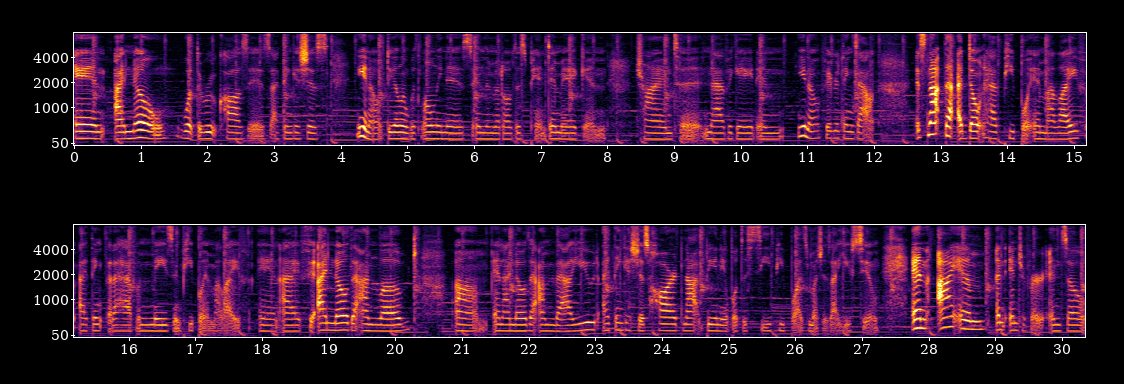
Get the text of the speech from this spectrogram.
and I know what the root cause is. I think it's just, you know, dealing with loneliness in the middle of this pandemic and trying to navigate and, you know, figure things out it's not that I don't have people in my life. I think that I have amazing people in my life, and I feel I know that I'm loved, um, and I know that I'm valued. I think it's just hard not being able to see people as much as I used to, and I am an introvert, and so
